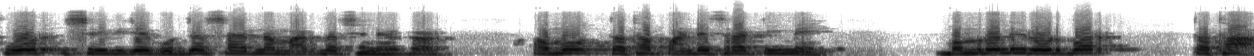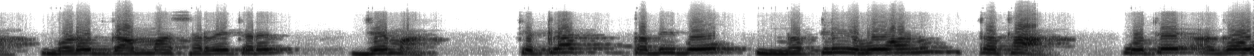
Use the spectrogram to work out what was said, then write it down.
ફોર શ્રી વિજય ગુર્જર સાહેબના માર્ગદર્શન હેઠળ અમો તથા પાંડેસરા ટીમે બમરોલી રોડ પર તથા વડોદ ગામમાં સર્વે કરેલ, જેમાં કેટલાક તબીબો નકલી હોવાનું તથા પોતે અગાઉ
